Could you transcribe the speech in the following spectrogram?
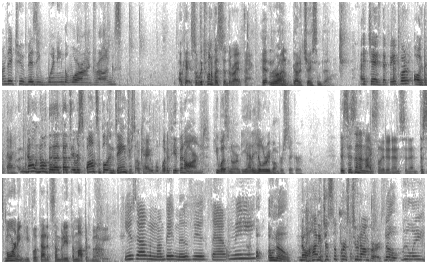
Aren't they too busy winning the war on drugs? Okay, so which one of us did the right thing? Hit and run. Got to chase him down. I chase the people all the time. Uh, no, no, that, that's irresponsible and dangerous. Okay, well, what if he had been armed? He wasn't armed. He had a Hillary bumper sticker. This isn't an isolated incident. This morning, he flipped out at somebody at the Muppet movie. You saw the Muppet movie without me? Oh, oh no. No, honey, just the first two numbers. No, Lily.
